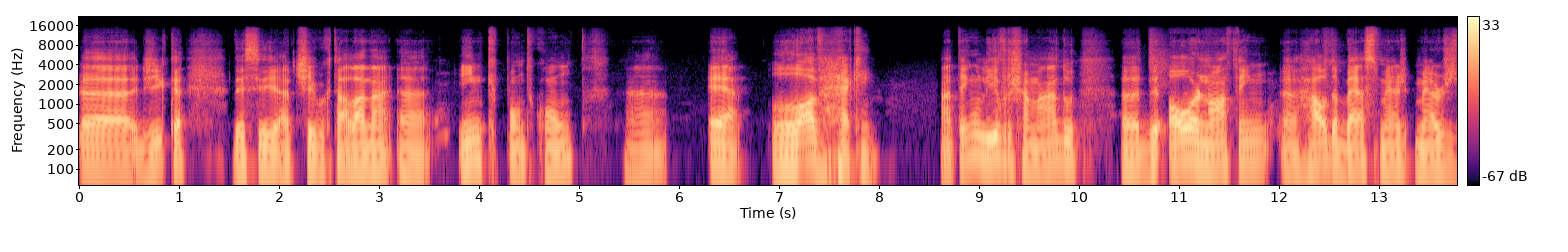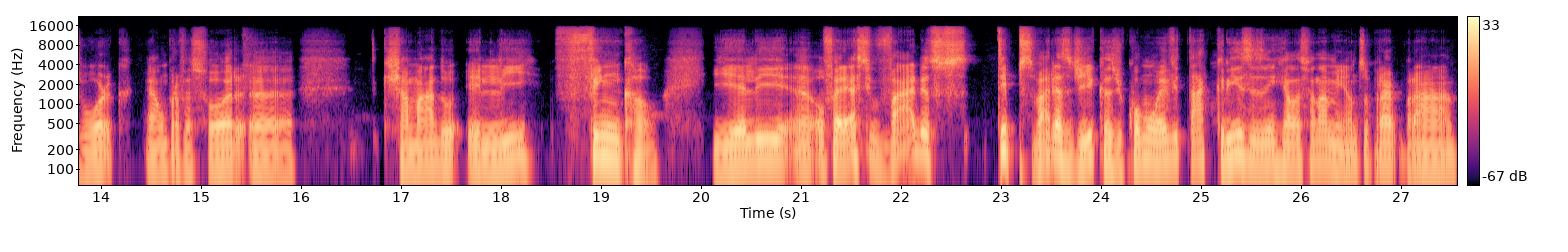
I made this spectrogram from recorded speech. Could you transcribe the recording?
uh, dica desse artigo que está lá na uh, inc.com é love hacking. Ah, tem um livro chamado Uh, the All or Nothing, uh, How the Best Marriages Work, é um professor uh, chamado Eli Finkel, e ele oferece vários tips, várias dicas de como evitar crises em relacionamentos para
